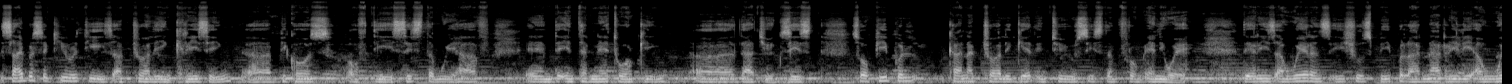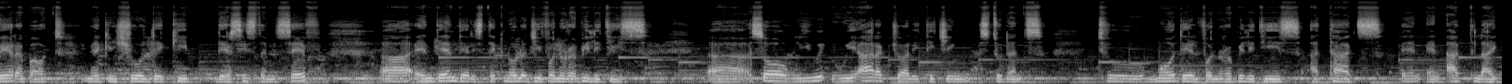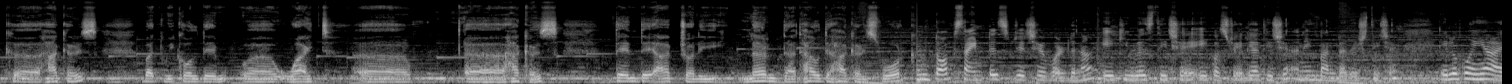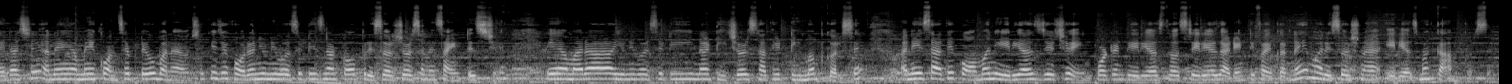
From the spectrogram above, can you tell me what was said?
Cybersecurity is actually increasing uh, because of the system we have and the internet networking uh, that you exist. So people can actually get into your system from anywhere. There is awareness issues. People are not really aware about making sure they keep their system safe. Uh, and then there is technology vulnerabilities. Uh, so we, we are actually teaching students to model vulnerabilities, attacks, and, and act like uh, hackers, but we call them uh, white uh, uh, hackers. Then they actually learn that how the hackers work. Top scientist જે છે વર્લ્ડના એક યુએસથી છે, એક ઓસ્ટ્રેલિયાથી છે અને એક બાંગ્લાદેશથી છે, એ લોકો અહીંયા આવેલા છે અને અમે કોન્સેપ્ટ એવો બનાવ્યો છે કે જે ફોરેન યુનિવર્સિટીઝના ટોપ રિસર્ચર્સ અને સાયન્ટિસ્ટ છે, એ અમારા યુનિવર્સિટીના ટીચર્સ સાથે ટીમઅપ કરશે અને એ સાથે કોમન એરિયાઝ જે છે important areas thrust areas identify કરીને એમાં રિસર્ચના એરિયાઝમાં કામ કરશે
